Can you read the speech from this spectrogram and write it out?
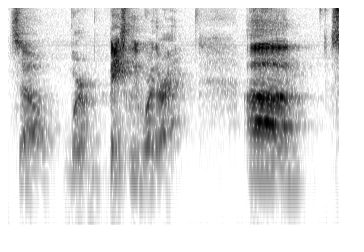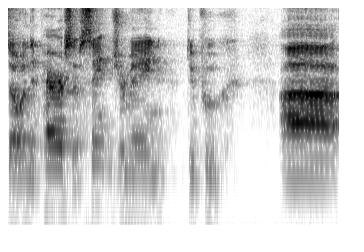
So we're basically where they're at. Um, so in the parish of Saint Germain du Puch. Uh,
